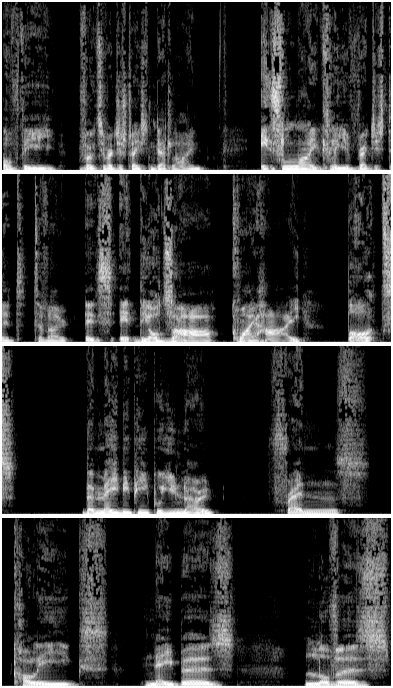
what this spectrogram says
of the voter registration deadline, it's likely you've registered to vote. It's it, the odds are quite high, but there may be people you know, friends, colleagues, neighbours, lovers,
